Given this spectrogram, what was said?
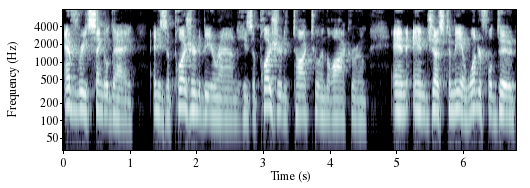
every single day and he's a pleasure to be around. He's a pleasure to talk to in the locker room, and and just to me, a wonderful dude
